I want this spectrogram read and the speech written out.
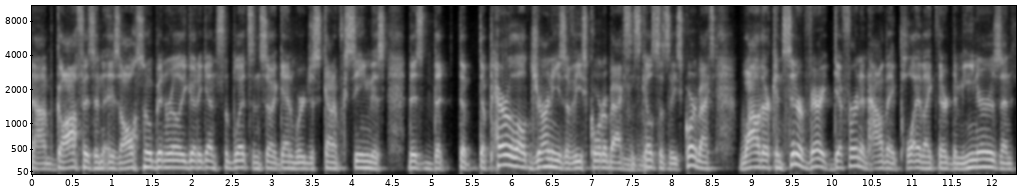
Um, Goff has has also been really good against the blitz, and so again, we're just kind of seeing this this the the, the parallel journeys of these quarterbacks mm-hmm. and skill sets of these quarterbacks. While they're considered very different in how they play, like their demeanors and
